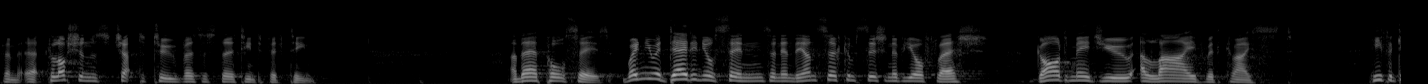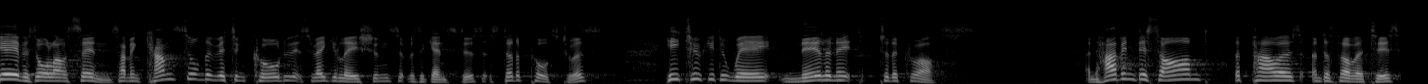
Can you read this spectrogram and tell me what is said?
from uh, Colossians chapter 2, verses 13 to 15. And there Paul says, When you were dead in your sins and in the uncircumcision of your flesh, God made you alive with Christ. He forgave us all our sins, having cancelled the written code with its regulations that was against us, that stood opposed to us. He took it away, nailing it to the cross. And having disarmed the powers and authorities,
